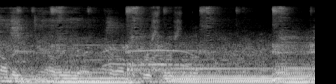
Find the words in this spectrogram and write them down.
how they, how they uh, cut out the first verse of this.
